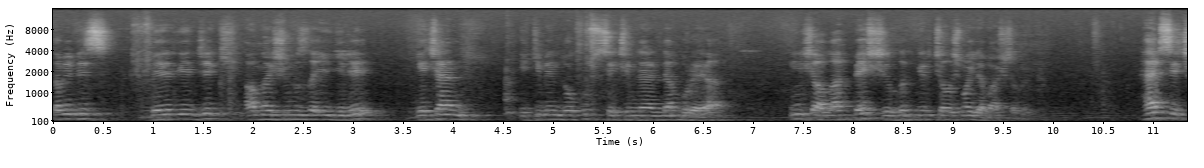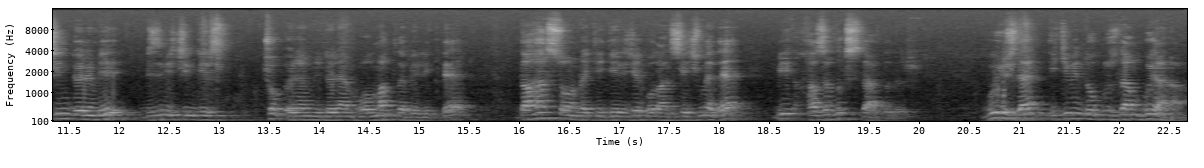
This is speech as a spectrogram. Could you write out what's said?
Tabii biz belediyecilik anlayışımızla ilgili geçen 2009 seçimlerinden buraya inşallah 5 yıllık bir çalışmayla başladık. Her seçim dönemi bizim için bir çok önemli dönem olmakla birlikte daha sonraki gelecek olan seçime de bir hazırlık startıdır. Bu yüzden 2009'dan bu yana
